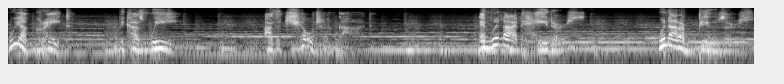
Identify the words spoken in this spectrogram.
We are great because we are the children of God. And we're not haters. We're not abusers.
